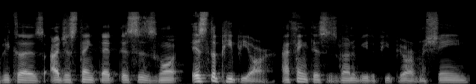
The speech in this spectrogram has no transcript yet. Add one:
because I just think that this is going it's the PPR. I think this is going to be the PPR machine.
